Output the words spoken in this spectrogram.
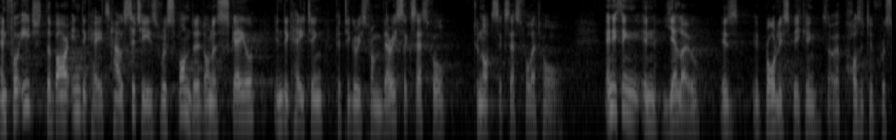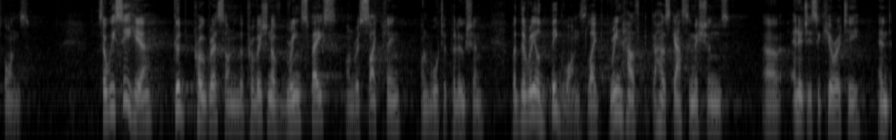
and for each, the bar indicates how cities responded on a scale indicating categories from very successful to not successful at all. Anything in yellow is, eh, broadly speaking, so a positive response. So we see here good progress on the provision of green space, on recycling, on water pollution, but the real big ones like greenhouse gas emissions, uh, energy security, and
